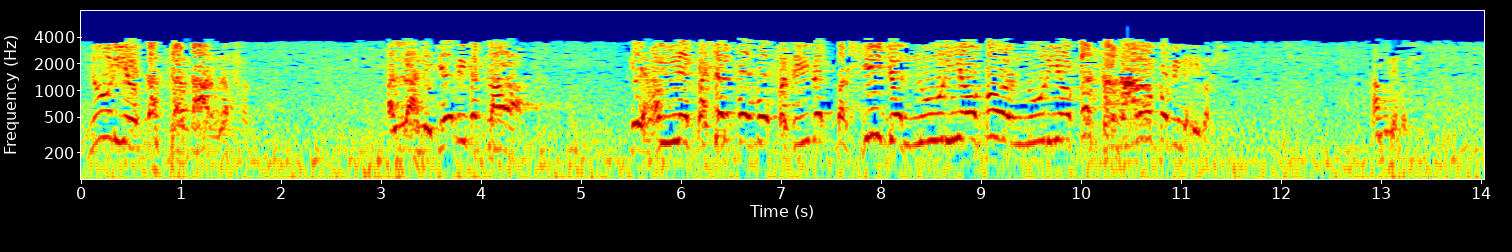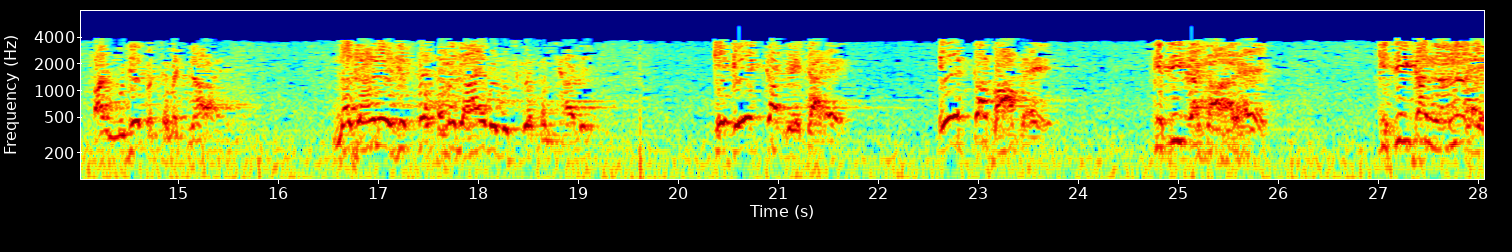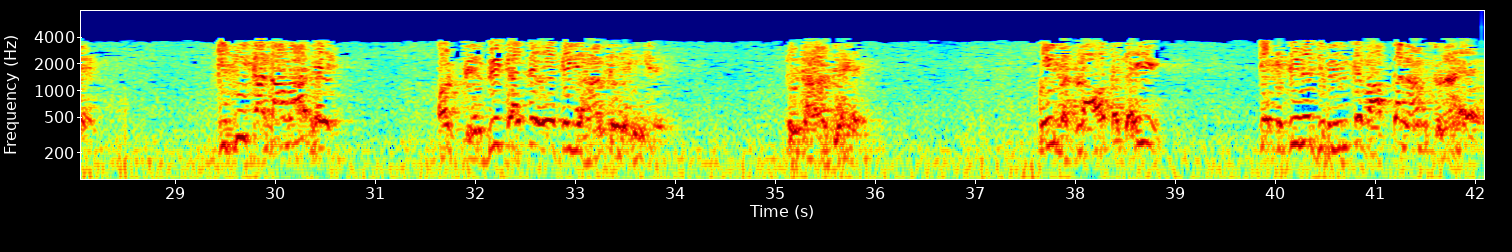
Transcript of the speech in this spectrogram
نوریوں کا سردار رسم اللہ نے یہ بھی بتلایا کہ ہم نے بشر کو وہ فضیلت بخشی جو نوریوں کو اور نوریوں کے سرداروں کو بھی نہیں بخشی۔ ہم نے بخشی۔ اور مجھے تو سمجھ نہ آئے۔ نہ جانے جس کو سمجھ آئے وہ مجھ کو سمجھا دے کہ ایک کا بیٹا ہے، ایک کا باپ ہے، کسی کا شوہر ہے کسی کا نانا ہے، کسی کا داماد ہے، اور پھر بھی کہتے ہیں کہ یہاں سے نہیں ہے۔ تو کہاں سے ہے؟ کوئی بتلاؤ تو صحیح کہ کسی نے جبریل کے باپ کا نام سنا ہے،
